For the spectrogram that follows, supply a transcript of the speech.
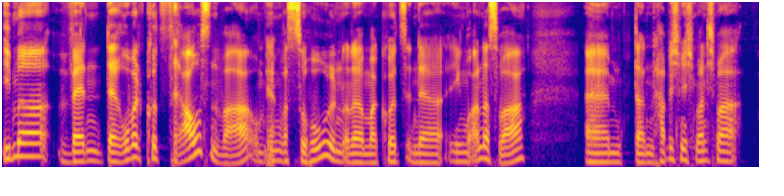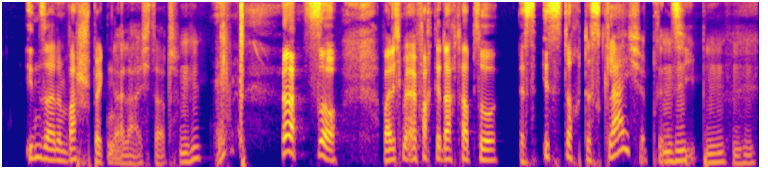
immer, wenn der Robert kurz draußen war, um Ja. irgendwas zu holen oder mal kurz in der irgendwo anders war, ähm, dann habe ich mich manchmal in seinem Waschbecken erleichtert. Mhm. so, weil ich mir einfach gedacht habe, so, es ist doch das gleiche Prinzip. Mhm. Mhm.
